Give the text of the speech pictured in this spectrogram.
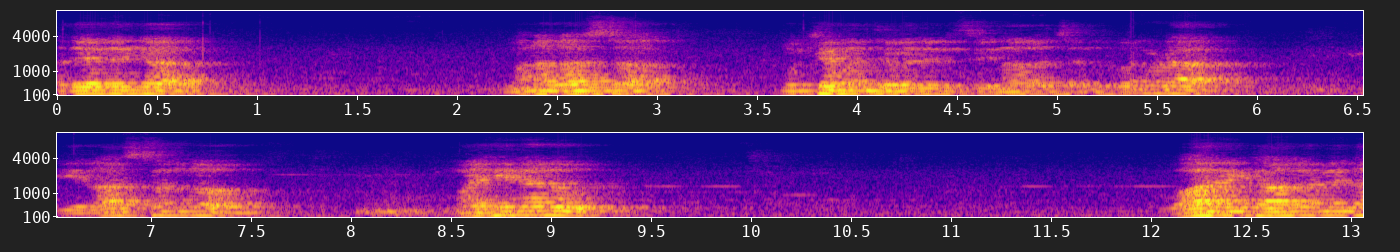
అదేవిధంగా మన రాష్ట్ర ముఖ్యమంత్రి వర్యులు శ్రీ నారా చంద్రబాబు కూడా ఈ రాష్ట్రంలో మహిళలు వారి కాళ్ళ మీద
